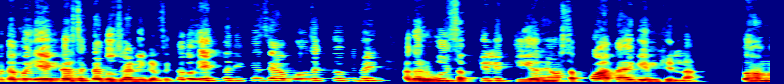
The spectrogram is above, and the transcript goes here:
मतलब कोई एक कर सकता है, दूसरा नहीं कर सकता। तो एक तरीके से आप बोल सकते हो कि भाई, अगर रूल सबके लिए क्लियर है और सबको आता है गेम खेलना तो हम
